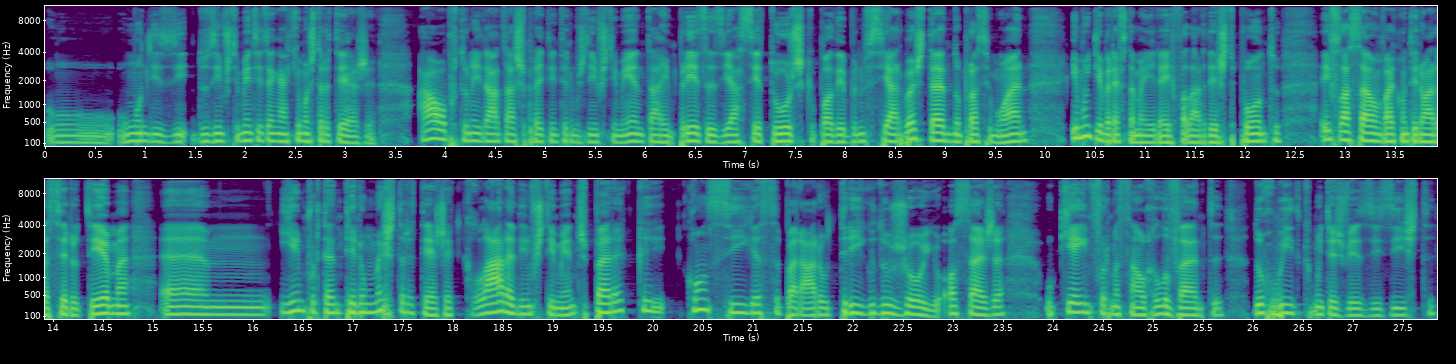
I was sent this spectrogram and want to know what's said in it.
o, o mundo dos investimentos e tenha aqui uma estratégia. Há oportunidades à espreita em termos de investimento, há empresas e há setores que podem beneficiar bastante no próximo ano e muito em breve também irei falar deste ponto. A inflação vai continuar a ser o tema um, ehm, e é importante ter uma estratégia clara de investimentos para que consiga separar o trigo do joio, ou seja, o que é informação relevante do ruído que muitas vezes existe.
